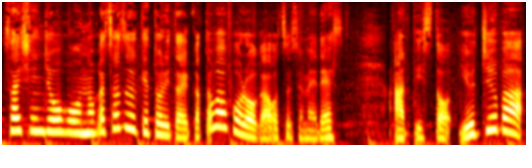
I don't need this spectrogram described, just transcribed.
最新情報を逃さず受け取りたい方はフォローがおすすめです。アーティスト、YouTuber、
